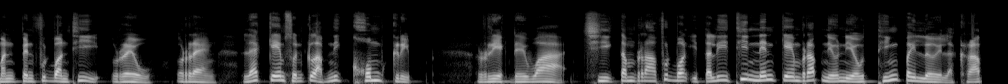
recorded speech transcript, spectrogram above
มันเป็นฟุตบอลที่เร็ว แรง และเกมสวนกลับนี่คมกริบ เรียกได้ว่าฉีกตำราฟุตบอลอิตาลีที่เน้นเกมรับเหนียวๆทิ้งไปเลยล่ะครับ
